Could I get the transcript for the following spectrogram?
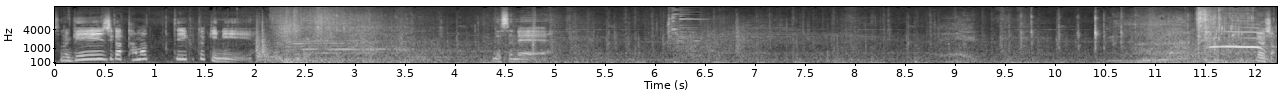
そのゲージが溜まっていくときにですねよいしょ。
